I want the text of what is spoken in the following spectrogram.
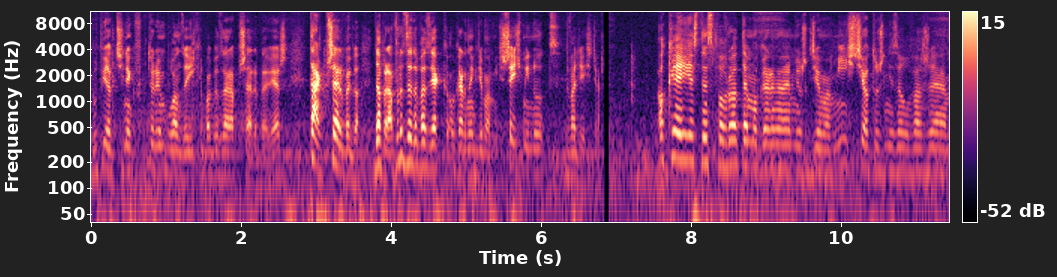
Głupi odcinek, w którym błądzę i chyba go zaraz przerwę, wiesz? Tak, przerwę go. Dobra, wrócę do was jak ogarnę gdzie mam iść. 6 minut 20. Okej, jestem z powrotem, ogarnąłem już gdzie mam iść. Otóż nie zauważyłem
